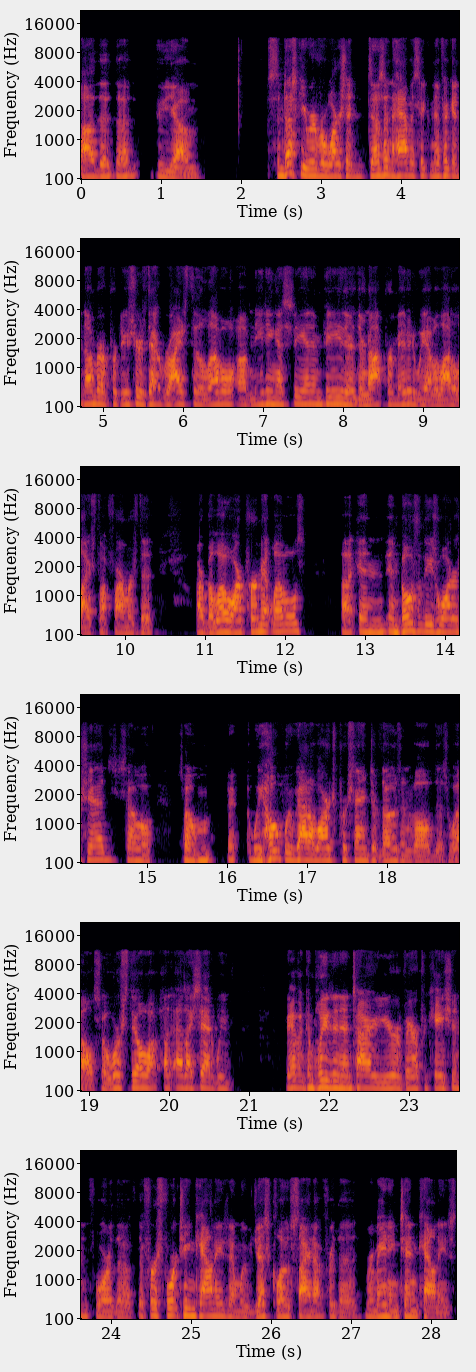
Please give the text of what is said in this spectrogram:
Uh, the, the, the, um, Sandusky River watershed doesn't have a significant number of producers that rise to the level of needing a CNMP. They're, they're not permitted. We have a lot of livestock farmers that are below our permit levels uh, in, in both of these watersheds. So, so uh, we hope we've got a large percentage of those involved as well. So we're still, as I said, we've, we haven't completed an entire year of verification for the, the first 14 counties and we've just closed sign up for the remaining 10 counties.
